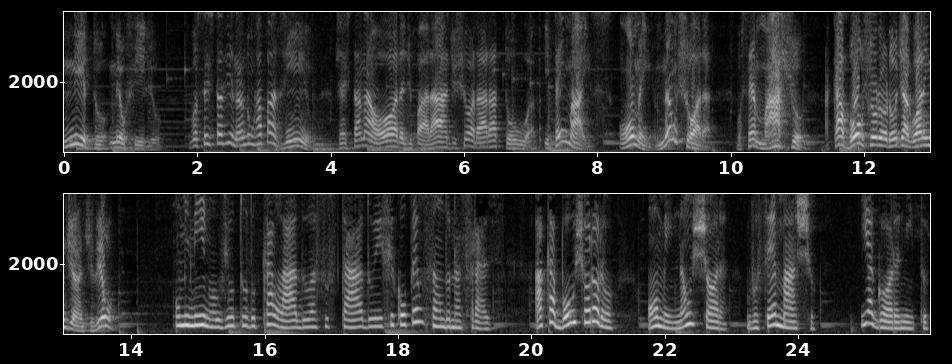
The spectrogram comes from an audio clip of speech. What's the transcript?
Nito, meu filho, você está virando um rapazinho. Já está na hora de parar de chorar à toa. E tem mais: homem não chora. Você é macho. Acabou o chororô de agora em diante, viu? O menino ouviu tudo calado, assustado e ficou pensando nas frases. Acabou o chororô. Homem não chora. Você é macho. E agora, Nito?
